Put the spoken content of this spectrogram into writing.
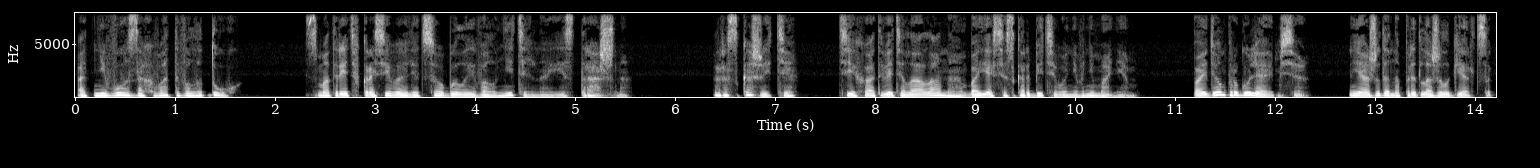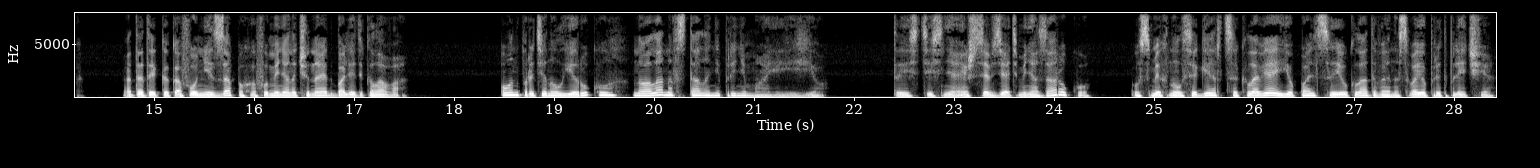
От него захватывало дух. Смотреть в красивое лицо было и волнительно, и страшно. «Расскажите», — тихо ответила Алана, боясь оскорбить его невниманием. Пойдем прогуляемся», — неожиданно предложил герцог. «От этой какофонии запахов у меня начинает болеть голова». Он протянул ей руку, но Алана встала, не принимая ее. «Ты стесняешься взять меня за руку?» — усмехнулся герцог, ловя ее пальцы и укладывая на свое предплечье.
